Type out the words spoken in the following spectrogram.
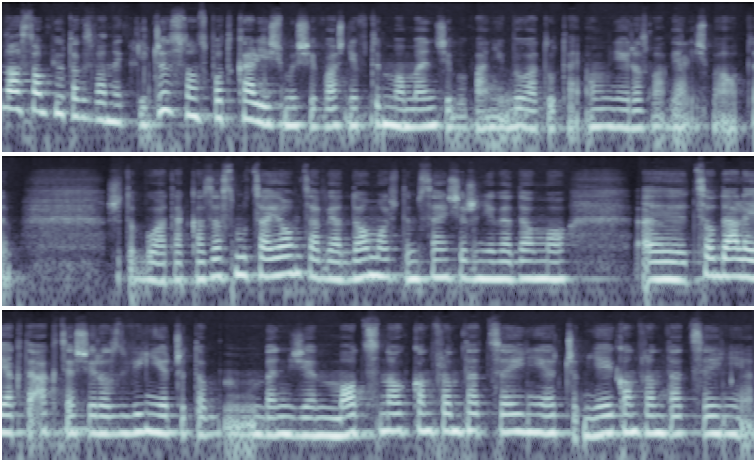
nastąpił tak zwany klicz. Zresztą spotkaliśmy się właśnie w tym momencie, bo pani była tutaj u mnie rozmawialiśmy o tym, że to była taka zasmucająca wiadomość, w tym sensie, że nie wiadomo, y, co dalej, jak ta akcja się rozwinie, czy to będzie mocno konfrontacyjnie, czy mniej konfrontacyjnie.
